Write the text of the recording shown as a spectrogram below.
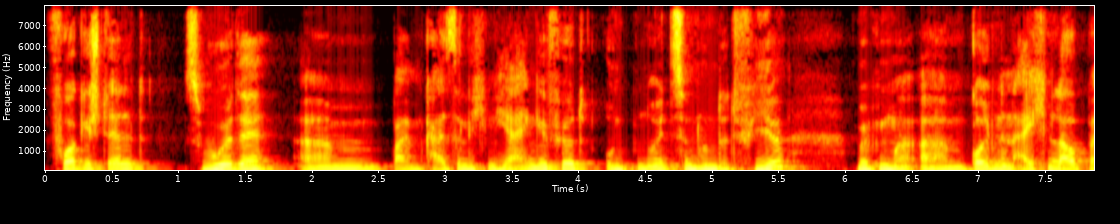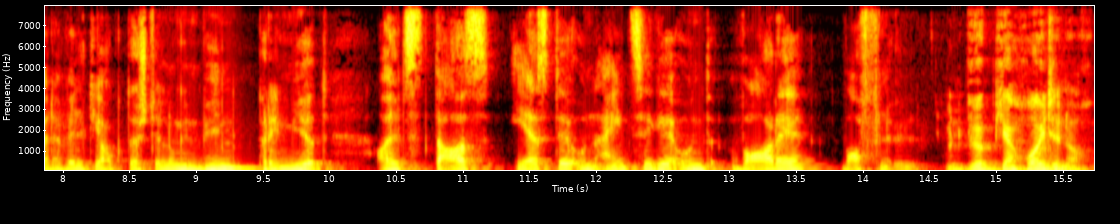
vorgestellt es wurde ähm, beim kaiserlichen Heer eingeführt und 1904 mit dem ähm, Goldenen Eichenlaub bei der Weltjagdausstellung in Wien prämiert als das erste und einzige und wahre Waffenöl. Und wirkt ja heute noch.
